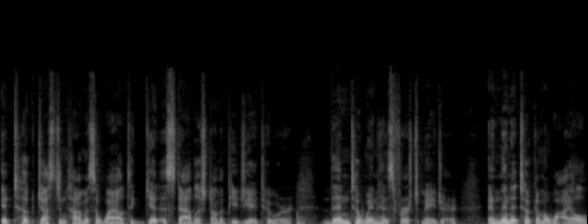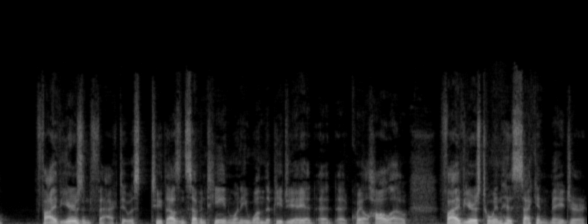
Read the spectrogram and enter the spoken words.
It took Justin Thomas a while to get established on the PGA Tour, then to win his first major, and then it took him a while five years, in fact. It was 2017 when he won the PGA at, at, at, Quail Hollow, five years to win his second major.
